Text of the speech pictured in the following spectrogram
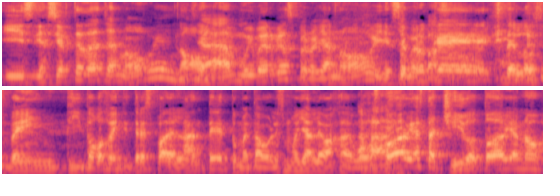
Y, y- y a cierta edad ya no, güey. No. Ya muy vergas, pero ya no, güey. Eso Yo me creo pasó. que güey. de los 22, 23 para adelante, tu metabolismo ya le baja de huevos. Ajá. Todavía está chido, todavía no,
